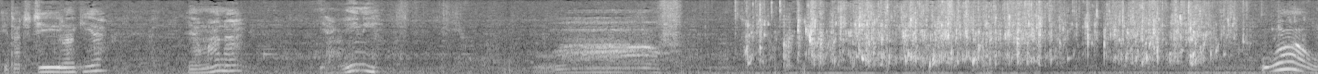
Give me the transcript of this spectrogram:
kita cuci lagi ya. Yang mana? Yang ini. Wow. Wow,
